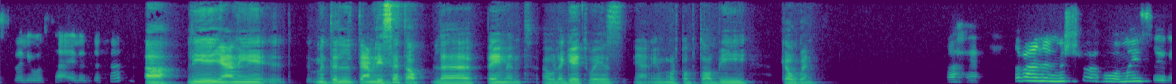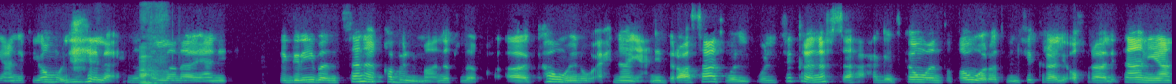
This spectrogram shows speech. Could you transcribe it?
بالنسبة لوسائل الدفع آه لي يعني مثل تعملي set up ل payment أو ل gateways يعني مرتبطة بكون. صحيح. طبعا المشروع هو ما يصير يعني في يوم وليلة. إحنا آه. صار لنا يعني تقريبا سنة قبل ما نطلق كون وإحنا يعني دراسات والفكرة نفسها حقت كون تطورت من فكرة لأخرى لثانية.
